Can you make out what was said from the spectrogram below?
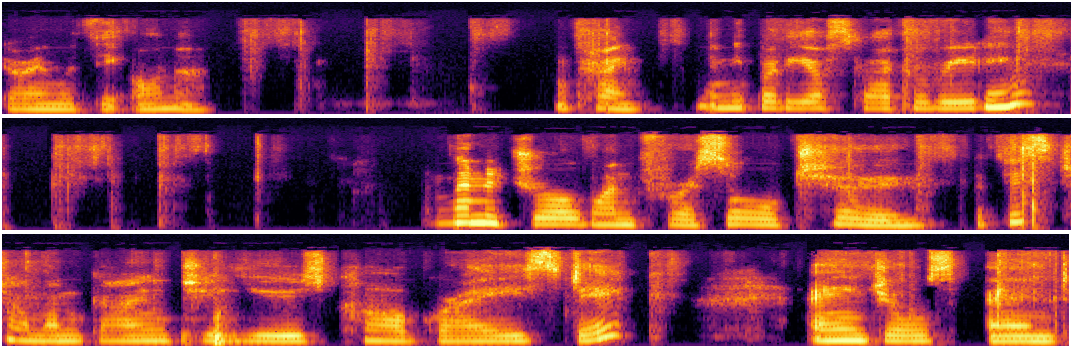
going with the honor. Okay, anybody else like a reading? I'm going to draw one for us all too, but this time I'm going to use Kyle Gray's deck, Angels and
